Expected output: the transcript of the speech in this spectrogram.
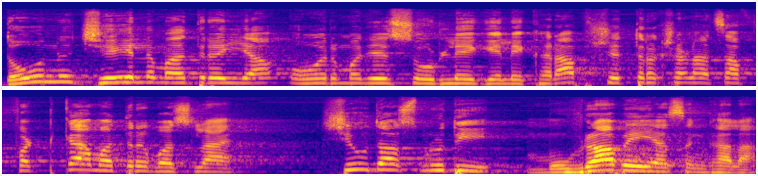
दोन झेल मात्र या ओव्हरमध्ये सोडले गेले. खराब क्षेत्रक्षणाचा फटका मात्र बसलाय. शिवदास स्मृती मुव्राबे या संघाला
